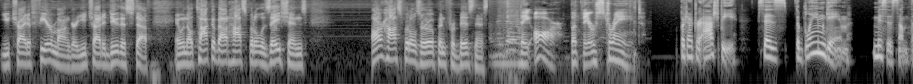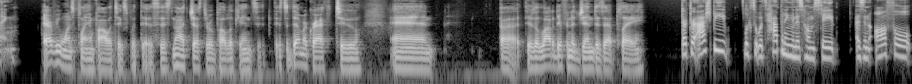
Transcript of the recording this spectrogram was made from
You try to fearmonger, you try to do this stuff. And when they'll talk about hospitalizations, our hospitals are open for business. They are, but they're strained. But Dr. Ashby says the blame game misses something. Everyone's playing politics with this. It's not just the Republicans, it's the Democrats too. And uh, there's a lot of different agendas at play. Dr. Ashby looks at what's happening in his home state as an awful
